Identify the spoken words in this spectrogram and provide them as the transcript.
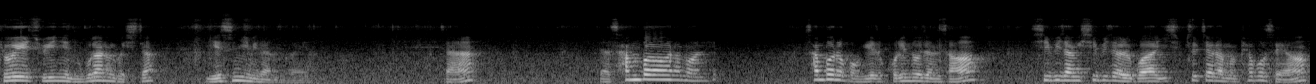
교회의 주인이 누구라는 것이죠? 예수님이라는 거예요. 자, 자 3번 한번 3번을 보기 위해서 고린도전서 12장 12절과 27절 한번 펴보세요.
